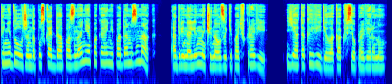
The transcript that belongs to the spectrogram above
Ты не должен допускать до опознания, пока я не подам знак». Адреналин начинал закипать в крови. Я так и видела, как все проверну.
